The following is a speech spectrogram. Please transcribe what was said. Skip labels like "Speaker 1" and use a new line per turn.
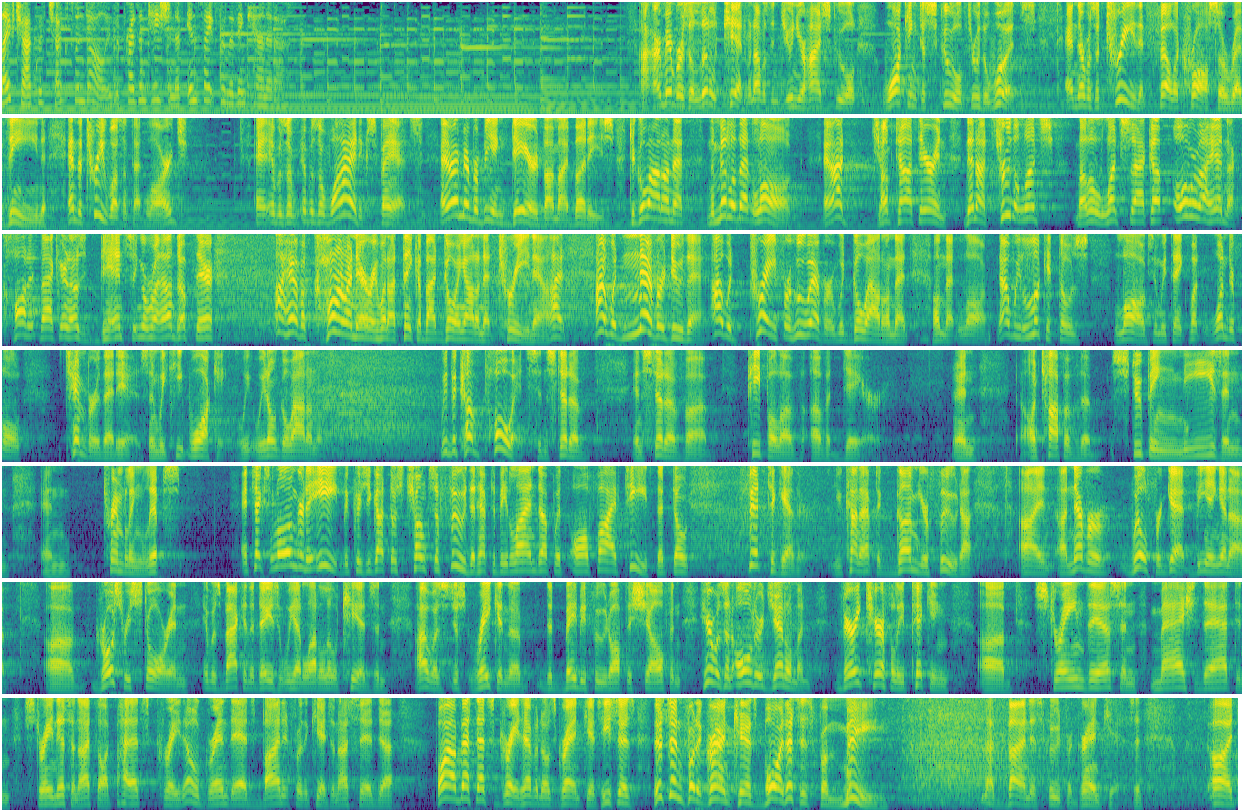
LifeTrac with Chuck Swindoll is a presentation of Insight for Living Canada.
I remember as a little kid when I was in junior high school walking to school through the woods, and there was a tree that fell across a ravine, and the tree wasn't that large. And it was a it was a wide expanse. And I remember being dared by my buddies to go out on that in the middle of that log. And I jumped out there and then I threw the lunch my little lunch sack up over my head and I caught it back here and I was dancing around up there. I have a coronary when I think about going out on that tree now. I, I would never do that. I would pray for whoever would go out on that, on that log. Now we look at those logs and we think, what wonderful timber that is, and we keep walking. We, we don't go out on those. We become poets instead of, instead of uh, people of, of a dare and on top of the stooping knees and, and trembling lips. It takes longer to eat because you got those chunks of food that have to be lined up with all five teeth that don't fit together. You kind of have to gum your food. I, I, I never will forget being in a, a grocery store, and it was back in the days that we had a lot of little kids, and I was just raking the, the baby food off the shelf, and here was an older gentleman very carefully picking uh, strain this and mash that and strain this. And I thought, oh, that's great. Oh, granddad's buying it for the kids. And I said, uh, Boy, I bet that's great having those grandkids. He says, This isn't for the grandkids. Boy, this is for me. I'm not buying this food for grandkids. And uh,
